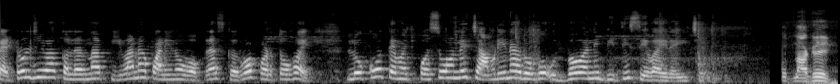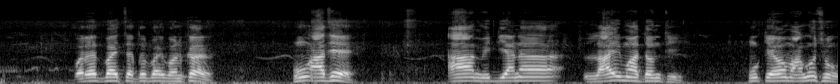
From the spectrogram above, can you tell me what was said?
પેટ્રોલ જેવા કલરના પીવાના પાણીનો વપરાશ કરવો પડતો હોય. લોકો તેમજ પશુઓને ચામડીના રોગો ઉદ્ભવવાની ભીતિ સેવાઈ રહી છે. નાગરિક, ભરતભાઈ ચતુરભાઈ વણકર, હું આજે આ મીડિયાના લાઈવ માધ્યમથી હું કહેવા માગું છું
